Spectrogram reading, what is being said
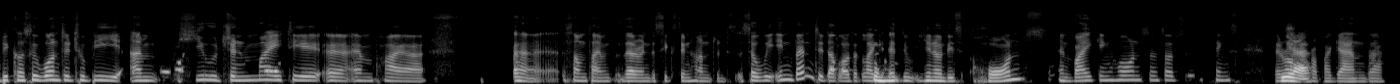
Because we wanted to be a huge and mighty uh, empire uh, sometime there in the 1600s. So we invented a lot of like uh, you know these horns and Viking horns and such things. They're all Yeah. propaganda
